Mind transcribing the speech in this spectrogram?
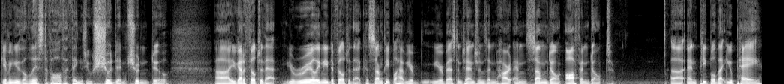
giving you the list of all the things you should and shouldn't do, uh, you got to filter that. You really need to filter that because some people have your your best intentions and heart, and some don't. Often don't. Uh, and people that you pay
